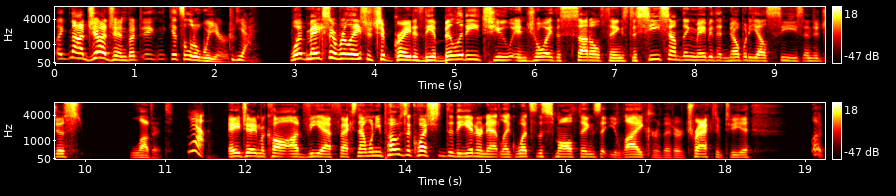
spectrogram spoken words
Like not judging, but it gets a little weird. Yeah. What makes a relationship great is the ability to enjoy the subtle things, to see something maybe that nobody else sees, and to just love it. Yeah. AJ and McCall on VFX. Now, when you pose the question to the internet, like what's the small things that you like or that are attractive to you, look,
